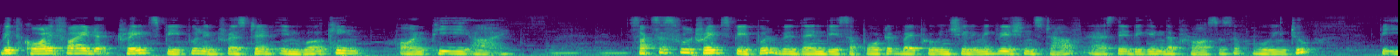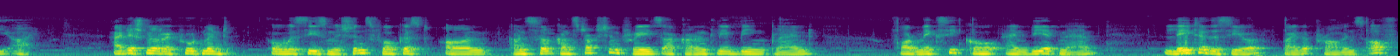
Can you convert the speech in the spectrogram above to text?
with qualified tradespeople interested in working on PEI. Successful tradespeople will then be supported by provincial immigration staff as they begin the process of moving to PEI. Additional recruitment overseas missions focused on construction trades are currently being planned for Mexico and Vietnam later this year by the province of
